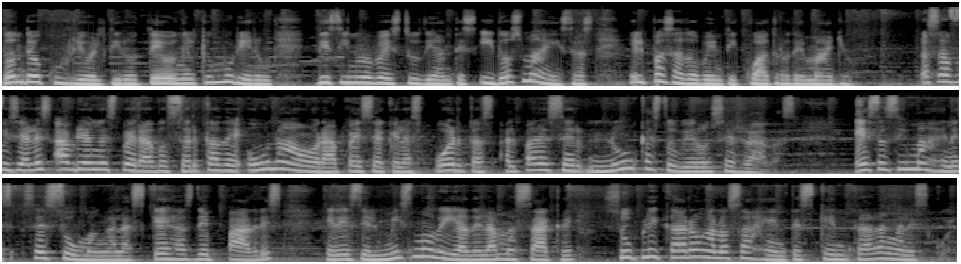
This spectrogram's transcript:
donde ocurrió el tiroteo en el que murieron 19 estudiantes y dos maestras el pasado 24 de mayo. Los oficiales habrían esperado cerca de una hora pese a que las puertas al parecer nunca estuvieron cerradas. Estas imágenes se suman a las quejas de padres que desde el mismo día de la masacre suplicaron a los agentes que entraran a la escuela.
